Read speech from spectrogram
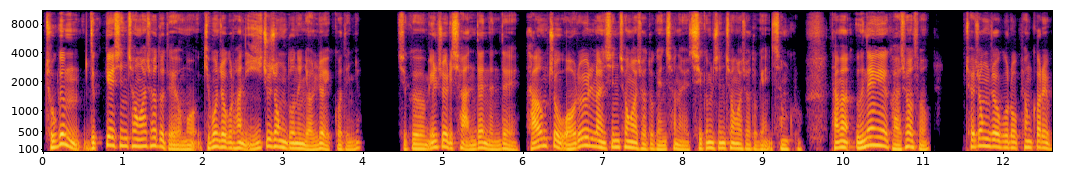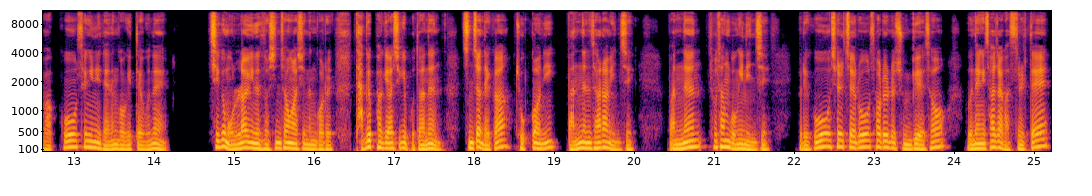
조금 늦게 신청하셔도 돼요. 뭐 기본적으로 한 2주 정도는 열려 있거든요. 지금 일주일이 채 안 됐는데 다음 주 월요일 날 신청하셔도 괜찮아요. 지금 신청하셔도 괜찮고 다만 은행에 가셔서 최종적으로 평가를 받고 승인이 되는 거기 때문에 지금 온라인에서 신청하시는 거를 다급하게 하시기보다는 진짜 내가 조건이 맞는 사람인지 맞는 소상공인인지 그리고 실제로 서류를 준비해서 은행에 찾아갔을 때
